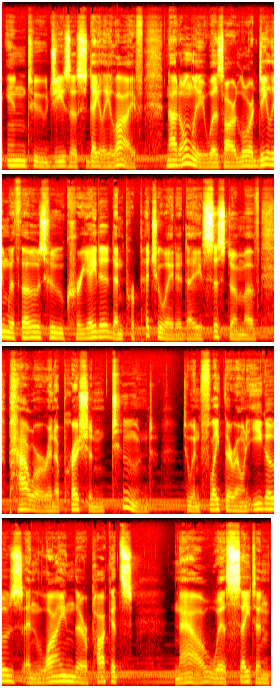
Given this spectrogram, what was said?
into Jesus' daily life. Not only was our Lord dealing with those who created and perpetuated a system of power and oppression tuned to inflate their own egos and line their pockets, now, with Satan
